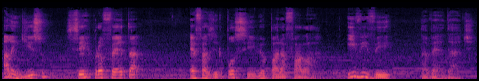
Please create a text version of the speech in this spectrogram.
Além disso, ser profeta é fazer o possível para falar e viver na verdade.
